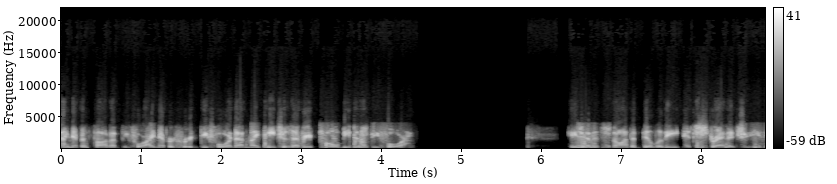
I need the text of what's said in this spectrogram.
I never thought of before. I never heard before. None of my teachers ever told me this before. He said, It's not ability, it's strategy.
